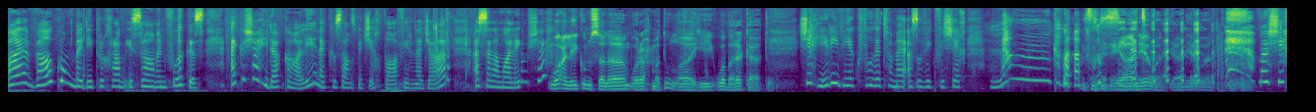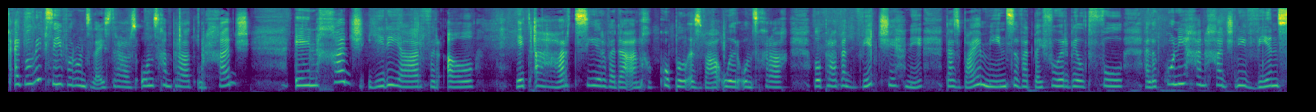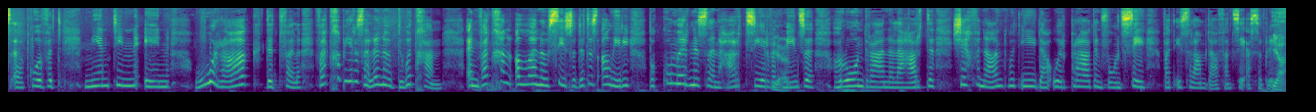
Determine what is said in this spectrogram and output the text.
Baie welkom by die program Islam in Fokus. Ek is Shahida Kali en ek gesels met Sheikh Dafir Najjar. Assalamu alaykum Sheikh. Wa alaykum salaam wa rahmatullahi wa barakatuh. Sheikh, hierdie week voel dit vir my asof ek vir Sheikh lank lank gesien ja, het. nee wat, ja, nee wat. Maar Sheikh, ek wil net sê vir ons luisteraars, ons gaan praat oor Hajj en Hajj hierdie jaar veral het 'n hartseer wat daaraan gekoppel is waaroor ons graag wil praat want weet Sheikh nee, daar's baie mense wat byvoorbeeld voel hulle kon nie gaan Hajj nie weens uh, COVID-19 en hoe raak dit vir hulle? Wat gebeur as hulle nou doodgaan? En wat gaan Allah nou sê? So dit is al hierdie bekommernisse en hartseer wat Ja. ja. mense ronddra in hulle harte. Sheikh vanaand moet u daaroor praat en vir ons sê wat Islam daarvan sê asseblief. Ja.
